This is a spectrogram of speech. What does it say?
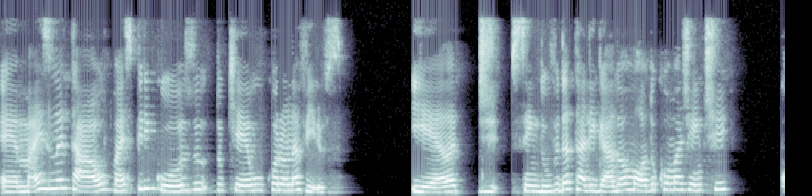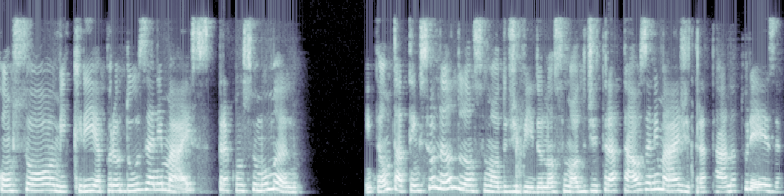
é mais letal, mais perigoso do que o coronavírus. E ela, sem dúvida, está ligado ao modo como a gente consome, cria, produz animais para consumo humano. Então está tensionando o nosso modo de vida, o nosso modo de tratar os animais, de tratar a natureza.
